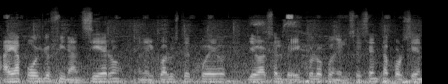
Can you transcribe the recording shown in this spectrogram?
hay apoyo financiero en el cual usted puede llevarse el vehículo con el 60%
